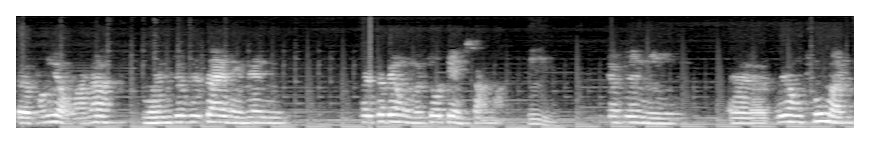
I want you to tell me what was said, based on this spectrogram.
的朋友嘛，那我们就是在里面，在这边我们做电商嘛，嗯，就是你呃不用出门，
